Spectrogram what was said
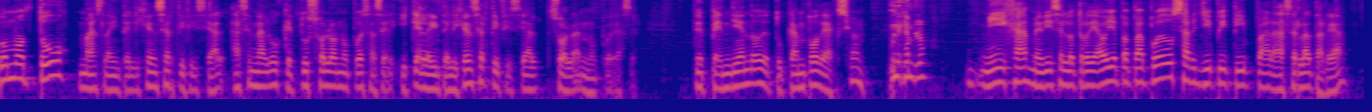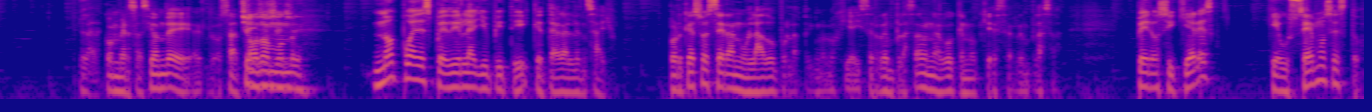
Cómo tú más la inteligencia artificial hacen algo que tú solo no puedes hacer y que la inteligencia artificial sola no puede hacer, dependiendo de tu campo de acción. Un ejemplo. Mi hija me dice el otro día, oye papá, ¿puedo usar GPT para hacer la tarea? La conversación de, o sea, todo el mundo. No puedes pedirle a GPT que te haga el ensayo, porque eso es ser anulado por la tecnología y ser reemplazado en algo que no quiere ser reemplazado. Pero si quieres que usemos esto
